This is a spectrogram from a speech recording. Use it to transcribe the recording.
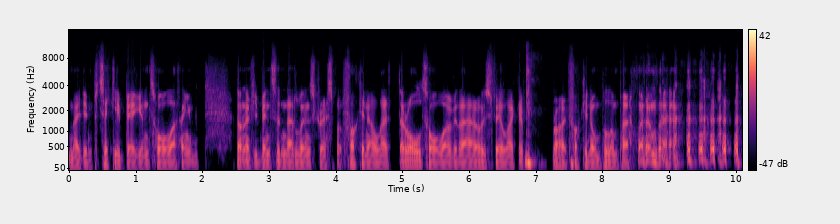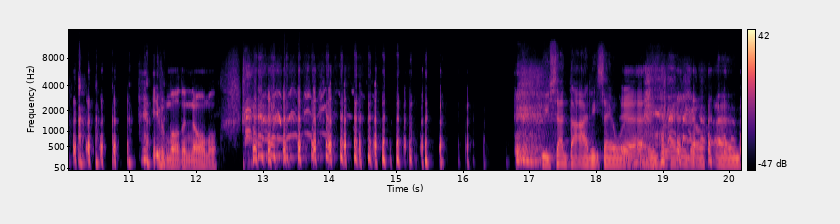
made him particularly big and tall. I think. I don't know if you've been to the Netherlands, Chris, but fucking hell, they're, they're all tall over there. I always feel like a right fucking umpa lumper when I'm there, even more than normal. You said that. I didn't say a word. Yeah. There you go. Um,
